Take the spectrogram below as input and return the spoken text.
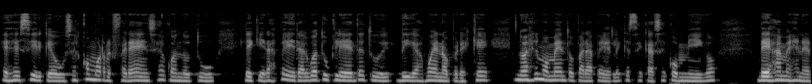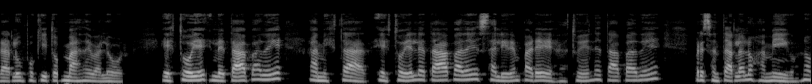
Es decir, que uses como referencia cuando tú le quieras pedir algo a tu cliente, tú digas, bueno, pero es que no es el momento para pedirle que se case conmigo, déjame generarle un poquito más de valor. Estoy en la etapa de amistad, estoy en la etapa de salir en pareja, estoy en la etapa de presentarle a los amigos, ¿no?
